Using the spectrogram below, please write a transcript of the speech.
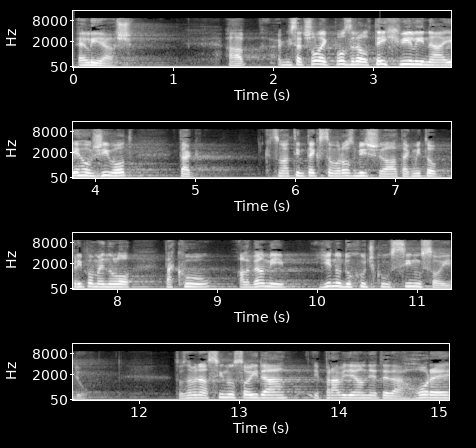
Eliáš. A ak by sa človek pozrel v tej chvíli na jeho život, tak keď som nad tým textom rozmýšľal, tak mi to pripomenulo takú, ale veľmi jednoduchúčkú sinusoidu. To znamená, sinusoida je pravidelne teda hore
